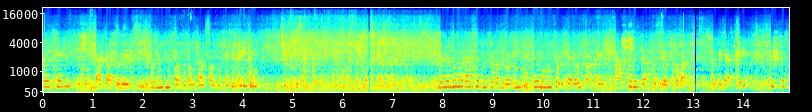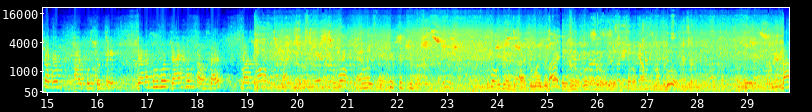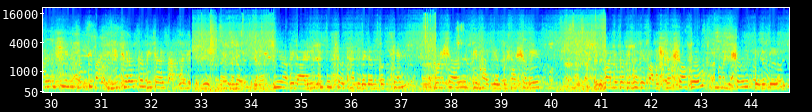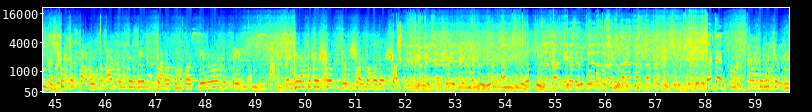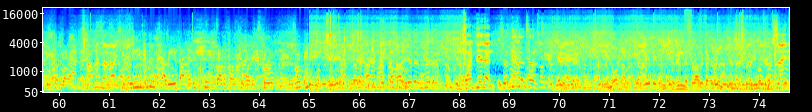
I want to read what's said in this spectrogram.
রয়েছেন তার দপ্তরের অন্যান্য কর্মকর্তা কর্মচারী বৃন্দ। জনাব মোহাম্মদ আসাদুজ্জামান উপমহাপরিচালক বাংলাদেশ আসার গ্রাম প্রতিরক্ষা বাহিনী হতে যাচ্ছে। পুষ্পস্তবক অর্পণ করছেন জনাব মোহাম্মদ রায়হান কাউসার মাধ্যম বাংলাদেশের মুক্তি চূড়ান্ত বিজয় নীরবে দাঁড়িয়ে থেকে শ্রদ্ধা নিবেদন করছেন? বরিশাল বিভাগীয় প্রশাসনের মান্যবর বিভাগের কমিশনার সহ শহীদ বেদিতে পুষ্পস্তবক অর্পণ করবেন জনাব মোহাম্মদ দেলোয়ার হোসেন, জেলা প্রশাসক বরিশাল মহোদয় সহ। চোদ্দই ডিসেম্বর নির্ভুলভাবে বাংলাদেশের গণতন্ত্র মনস্ক স্যার দিয়ে দেন। সাইড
